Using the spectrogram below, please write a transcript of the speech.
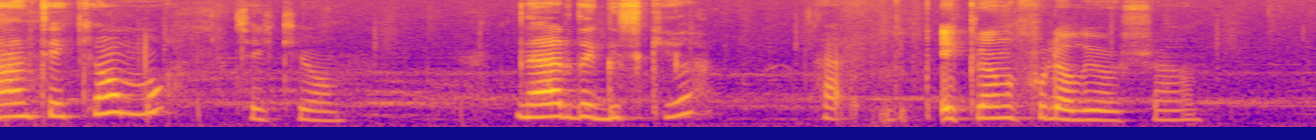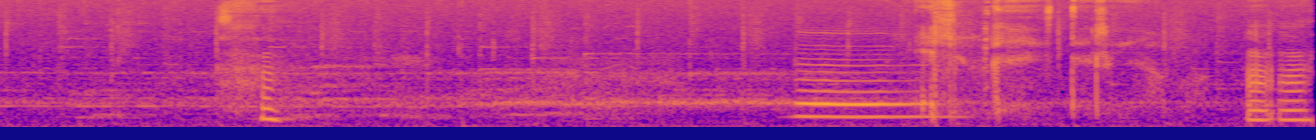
Sen çekiyor mu? Çekiyorum. Nerede gözüküyor? Ha, ekranı full alıyor şu an. Elim gösteriyor. Hı hı.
